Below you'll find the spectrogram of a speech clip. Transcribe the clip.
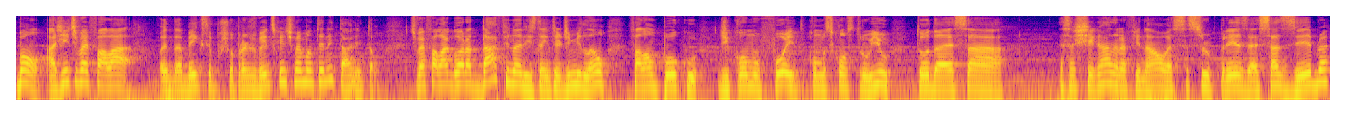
Bom, a gente vai falar. Ainda bem que você puxou pra Juventus, que a gente vai manter na Itália, então. A gente vai falar agora da finalista Inter de Milão, falar um pouco de como foi, como se construiu toda essa. Essa chegada na final, essa surpresa, essa zebra.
